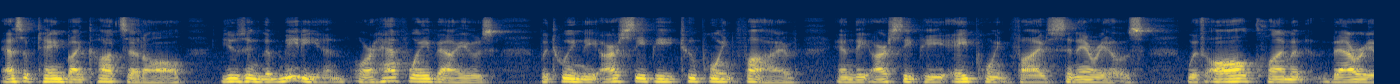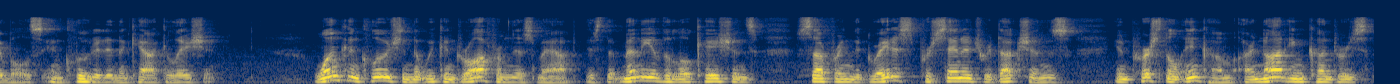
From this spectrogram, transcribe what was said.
as obtained by Kotz et al. using the median or halfway values between the RCP 2.5 and the RCP 8.5 scenarios, with all climate variables included in the calculation. One conclusion that we can draw from this map is that many of the locations suffering the greatest percentage reductions in personal income are not in countries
